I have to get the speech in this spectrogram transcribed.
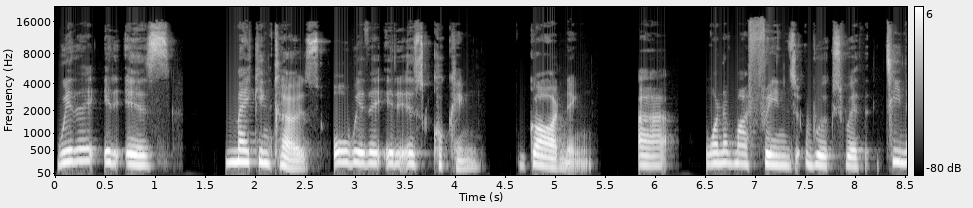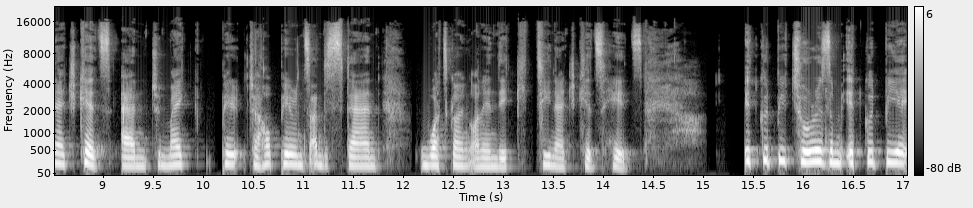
whether it is making clothes or whether it is cooking, gardening, uh, one of my friends works with teenage kids and to make to help parents understand what's going on in their teenage kids' heads. It could be tourism, it could be an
